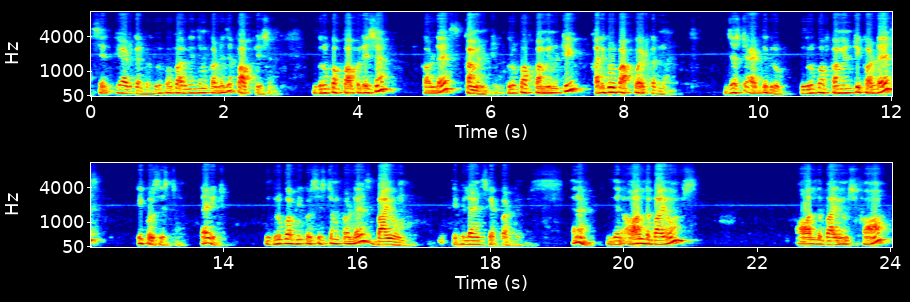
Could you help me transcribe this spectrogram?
add कर group of organism called as a population. Group of population called as community. Group of community खाली group आपको ऐड करना है just add the group. Group of community called as ecosystem, right? Group of ecosystem called as biome. ये भी landscape part है, है ना? Then all the biomes, all the biomes form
